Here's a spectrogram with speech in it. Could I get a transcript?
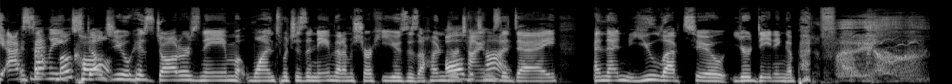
he accidentally fact, called don't. you his daughter's name once, which is a name that I'm sure he uses a hundred times a day. And then you leapt to you're dating a pedophile.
